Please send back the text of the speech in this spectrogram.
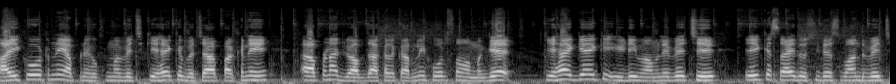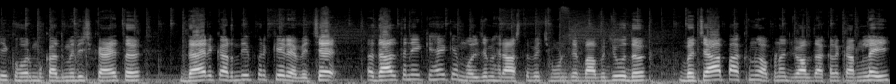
ਹਾਈ ਕੋਰਟ ਨੇ ਆਪਣੇ ਹੁਕਮਾਂ ਵਿੱਚ ਕਿਹਾ ਕਿ ਬਚਾਅ ਪੱਖ ਨੇ ਆਪਣਾ ਜਵਾਬ ਦਾਖਲ ਕਰਨ ਲਈ ਹੋਰ ਸਮਾਂ ਮੰਗਿਆ। ਕਿਹਾ ਗਿਆ ਹੈ ਕਿ ਈਡੀ ਮਾਮਲੇ ਵਿੱਚ ਇੱਕ ਸਹਾਇ ਦੋਸ਼ੀ ਦੇ ਸਬੰਧ ਵਿੱਚ ਇੱਕ ਹੋਰ ਮੁਕੱਦਮੇ ਦੀ ਸ਼ਿਕਾਇਤ ਦਾਇਰ ਕਰਨ ਦੀ ਪ੍ਰਕਿਰਿਆ ਵਿੱਚ ਹੈ। ਅਦਾਲਤ ਨੇ ਕਿਹਾ ਕਿ ਮੁਲਜ਼ਮ ਹਿਰਾਸਤ ਵਿੱਚ ਹੋਣ ਦੇ ਬਾਵਜੂਦ ਬਚਾਅ ਪੱਖ ਨੂੰ ਆਪਣਾ ਜਵਾਬ ਦਾਖਲ ਕਰਨ ਲਈ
